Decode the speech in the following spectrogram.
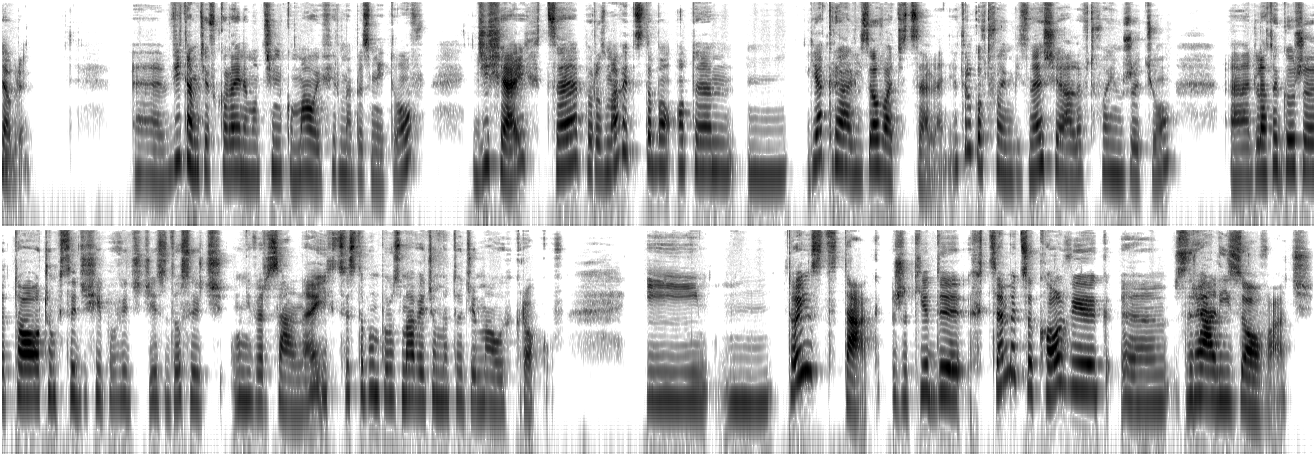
dobry. E, witam Cię w kolejnym odcinku Małej Firmy Bez Mitów. Dzisiaj chcę porozmawiać z Tobą o tym, mm, jak realizować cele, nie tylko w Twoim biznesie, ale w Twoim życiu. E, dlatego, że to, o czym chcę dzisiaj powiedzieć, jest dosyć uniwersalne i chcę z Tobą porozmawiać o metodzie małych kroków. I mm, to jest tak, że kiedy chcemy cokolwiek e, zrealizować,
